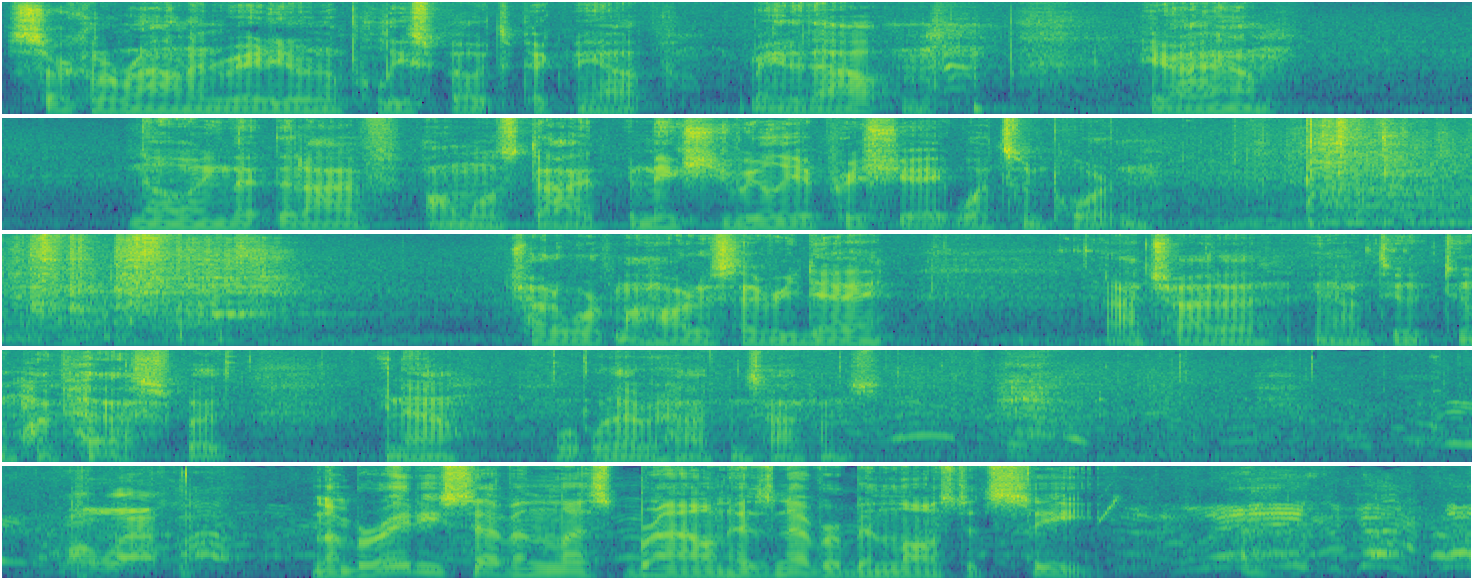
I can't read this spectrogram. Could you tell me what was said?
circled around, and radioed in a police boat to pick me up. Made it out, and here I am. Knowing that, that I've almost died, it makes you really appreciate what's important. I try to work my hardest every day. I try to, you know, do, do my best, but, you know, whatever happens, happens. Come on, left. Number 87, Les Brown, has never been lost at sea. There you go. Lower,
